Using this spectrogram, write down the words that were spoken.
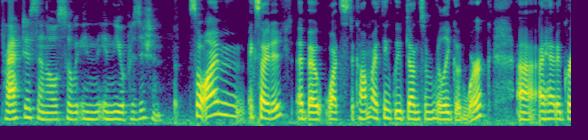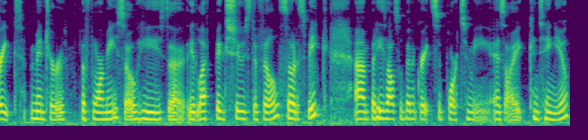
practice and also in, in your position? So I'm excited about what's to come. I think we've done some really good work. Uh, I had a great mentor before me, so he's uh, he left big shoes to fill, so to speak. Um, but he's also been a great support to me as I continue.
